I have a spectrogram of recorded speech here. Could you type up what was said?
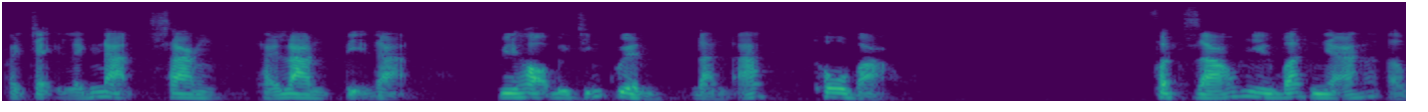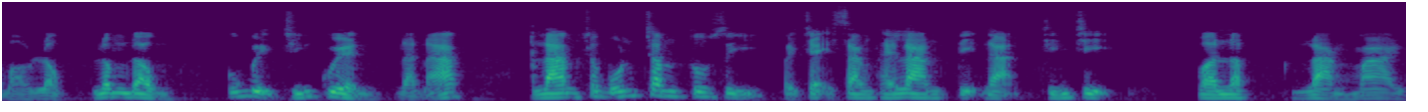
phải chạy lánh nạn sang Thái Lan tị nạn vì họ bị chính quyền đàn áp thô bạo. Phật giáo như Bát Nhã ở Bảo Lộc, Lâm Đồng cũng bị chính quyền đàn áp làm cho 400 tu sĩ phải chạy sang Thái Lan tị nạn chính trị và lập làng Mai.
